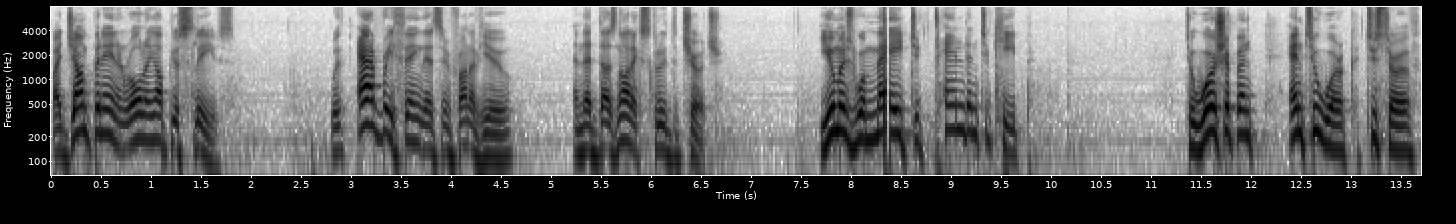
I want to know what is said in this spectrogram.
By jumping in and rolling up your sleeves with everything that's in front of you, and that does not exclude the church. Humans were made to tend and to keep, to worship and, and to work, to serve.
